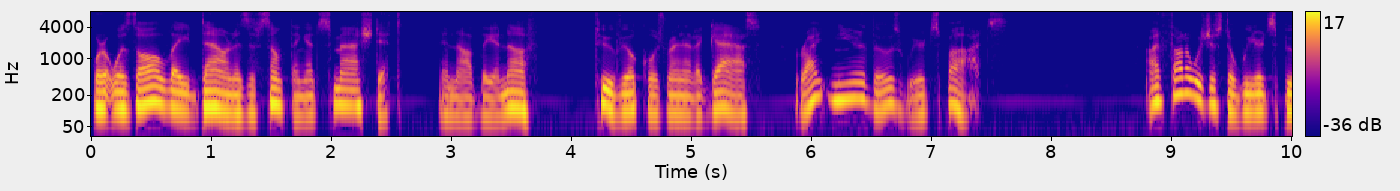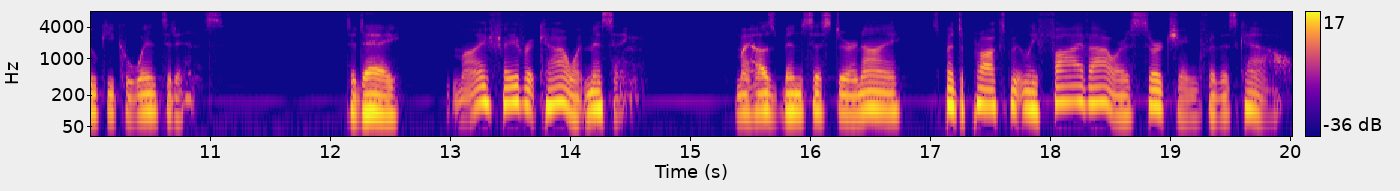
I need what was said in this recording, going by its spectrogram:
where it was all laid down as if something had smashed it, and oddly enough, two vehicles ran out of gas right near those weird spots. I thought it was just a weird, spooky coincidence. Today, my favorite cow went missing. My husband, sister, and I spent approximately five hours searching for this cow.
